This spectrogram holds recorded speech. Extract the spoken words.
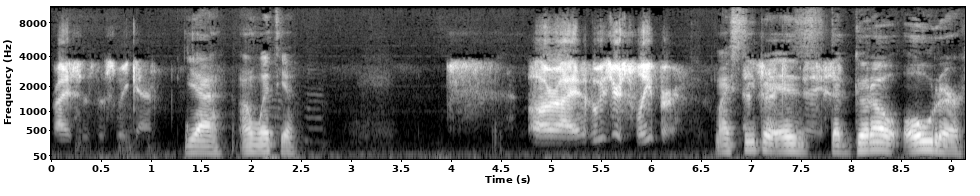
prices this weekend. Yeah, I'm with you. All right, who's your sleeper? My sleeper is the good old Odor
